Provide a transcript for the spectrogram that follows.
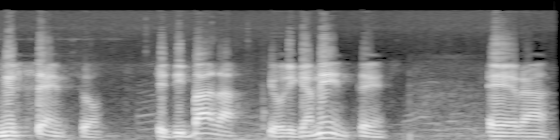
Nel senso che Dybala teoricamente era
